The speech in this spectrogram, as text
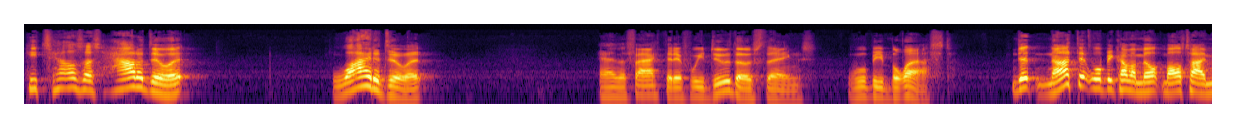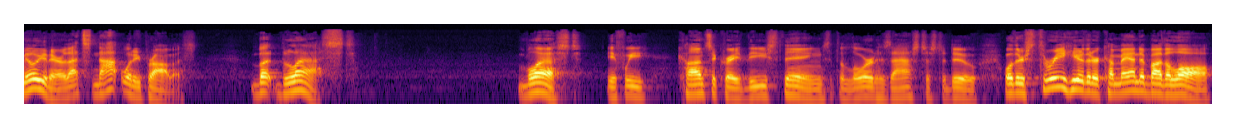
He tells us how to do it, why to do it, and the fact that if we do those things, we'll be blessed. Not that we'll become a multimillionaire, that's not what He promised, but blessed. Blessed if we consecrate these things that the Lord has asked us to do? Well, there's three here that are commanded by the law.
